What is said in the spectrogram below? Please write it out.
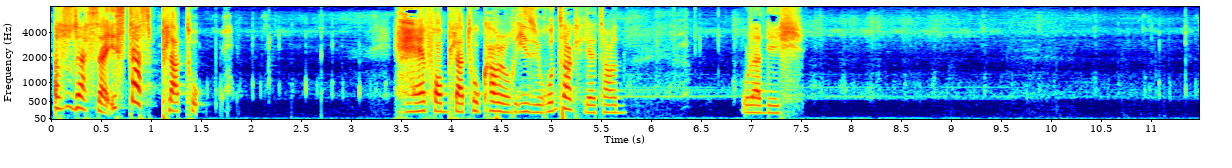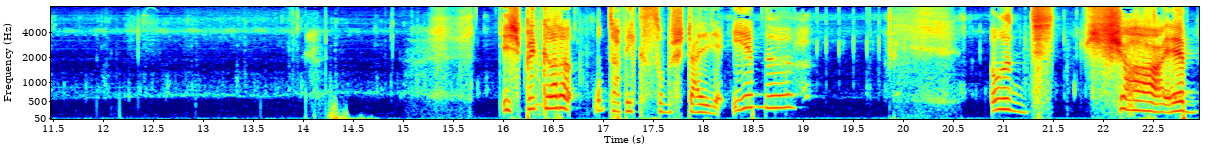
Also das da ist das Plateau. Hä, vom Plateau kann man doch easy runterklettern. Oder nicht? Ich bin gerade unterwegs zum Stall der Ebene. Und tja, ähm,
